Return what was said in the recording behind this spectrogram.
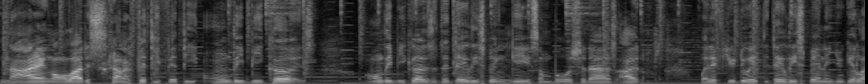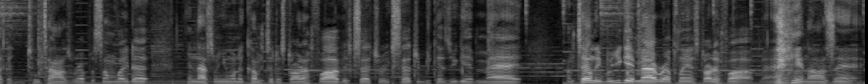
Now, I ain't gonna lie, this is kind of 50-50 only because, only because the daily spin can give you some bullshit ass items. But if you do hit the daily spin and you get like a two times rep or something like that, then that's when you want to come to the starting five, etc., etc. because you get mad. I'm telling you, but you get mad rep playing starting five, man. you know what I'm saying?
